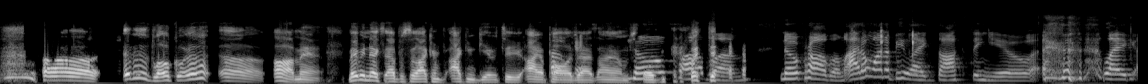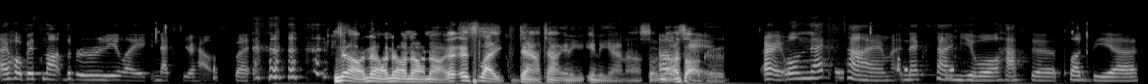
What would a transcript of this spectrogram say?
Uh, it is local. Uh, oh man, maybe next episode I can I can give it to you. I apologize. I am No problem. No problem. I don't want to be like doxing you. like I hope it's not the brewery like next to your house, but no no no no no. It's like downtown Indiana, so no, it's all good. all right. Well, next time, next time you will have to plug the uh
